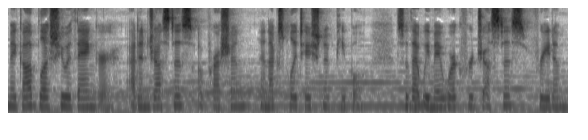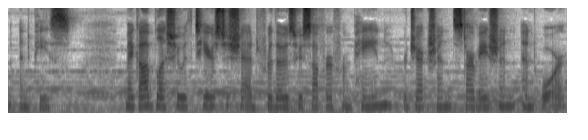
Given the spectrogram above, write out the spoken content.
May God bless you with anger at injustice, oppression, and exploitation of people, so that we may work for justice, freedom, and peace. May God bless you with tears to shed for those who suffer from pain, rejection, starvation, and war,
